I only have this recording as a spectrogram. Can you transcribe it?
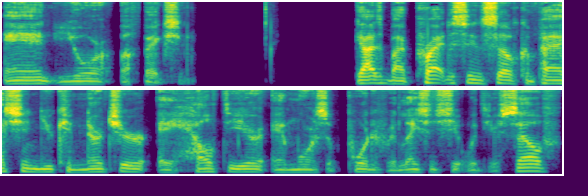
and your affection. Guys, by practicing self compassion, you can nurture a healthier and more supportive relationship with yourself.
